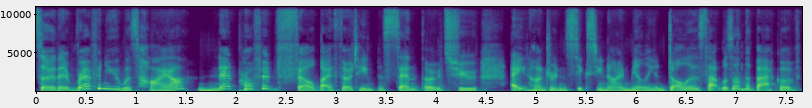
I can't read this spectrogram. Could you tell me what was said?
So their revenue was higher. Net profit fell by 13%, though, to $869 million. That was on the back of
